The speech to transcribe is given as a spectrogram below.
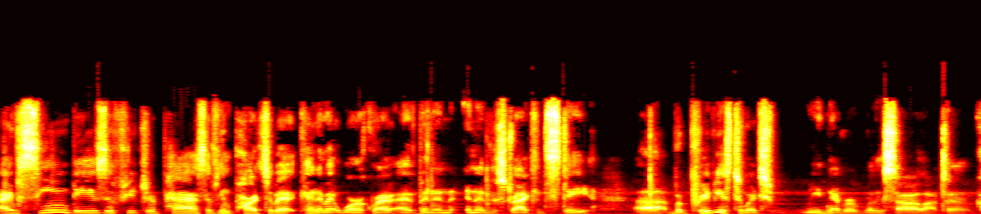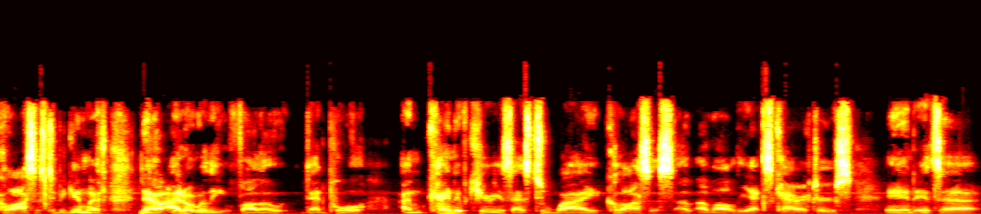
I've seen Days of Future Past. I've seen parts of it kind of at work where I've been in, in a distracted state. Uh, but previous to which, we never really saw a lot to Colossus to begin with. Now, I don't really follow Deadpool. I'm kind of curious as to why Colossus, of, of all the X characters, and it's a,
